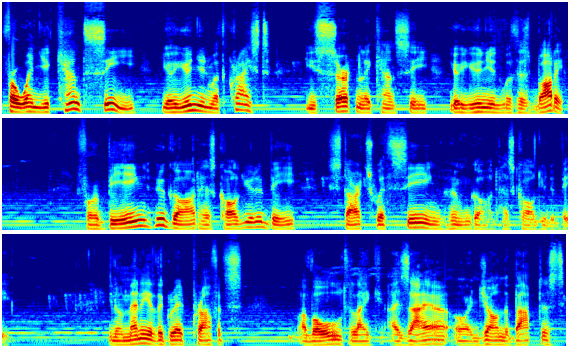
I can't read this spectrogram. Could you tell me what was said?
For when you can't see your union with Christ, you certainly can't see your union with His body. For being who God has called you to be starts with seeing whom God has called you to be. You know, many of the great prophets of old, like Isaiah or John the Baptist,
